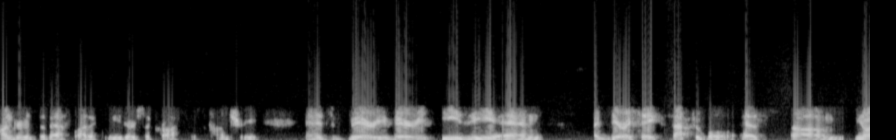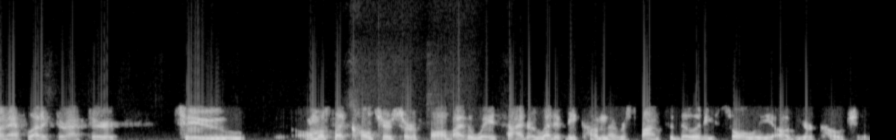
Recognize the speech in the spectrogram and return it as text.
hundreds of athletic leaders across this country. And it's very, very easy and, uh, dare I say, acceptable as, um, you know, an athletic director to almost let culture sort of fall by the wayside or let it become the responsibility solely of your coaches.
